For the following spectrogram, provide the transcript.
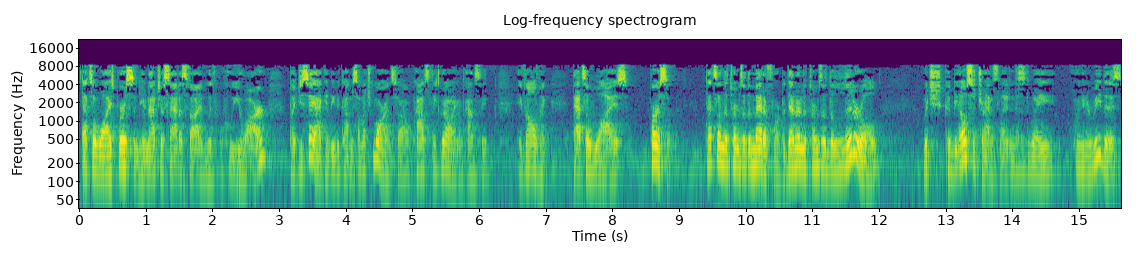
That's a wise person. You're not just satisfied with who you are, but you say, I can be become so much more, and so I'm constantly growing, I'm constantly evolving. That's a wise person. That's on the terms of the metaphor. But then in the terms of the literal, which could be also translated, and this is the way we're going to read this,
